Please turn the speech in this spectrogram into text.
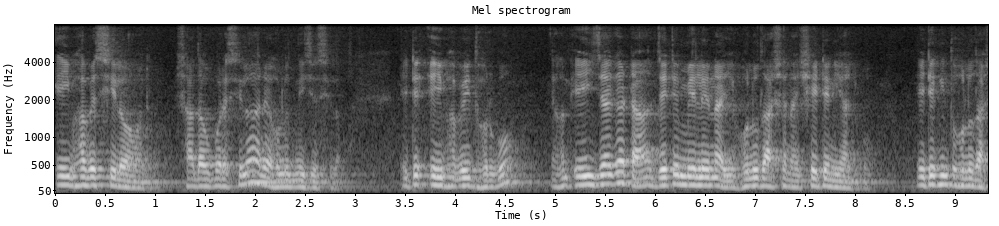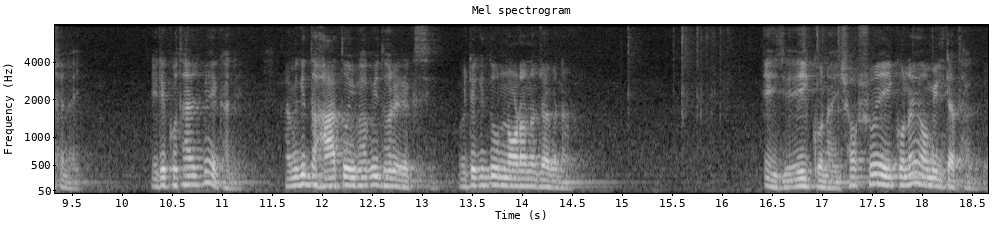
এইভাবে ছিল আমার সাদা উপরে ছিল আর হলুদ নিচে ছিল। এটা এইভাবেই ধরবো। এখন এই জায়গাটা যেটা মেলে নাই, হলুদ আসে নাই সেইটা নিয়ে আসব। এটা কিন্তু হলুদ আসে নাই। এটা কোথায় আসবে? এখানে। আমি কিন্তু হাত ওইভাবেই ধরে রাখছি। ওইটা কিন্তু নড়ানো যাবে না। এই যে এই কোনায়, সবসময় এই কোনায় অমিলটা থাকবে।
